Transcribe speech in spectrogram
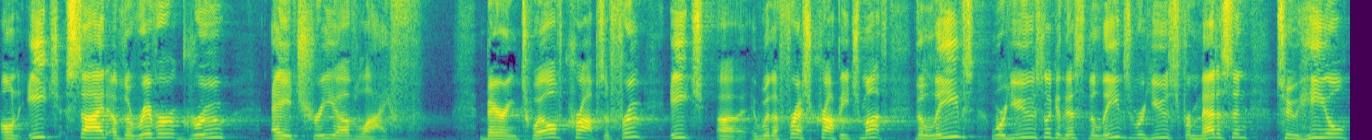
On each side of the river grew a tree of life, bearing 12 crops of fruit, each uh, with a fresh crop each month. The leaves were used, look at this, the leaves were used for medicine to heal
